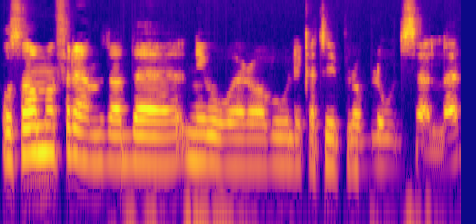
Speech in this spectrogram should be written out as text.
Och så har man förändrade nivåer av olika typer av blodceller.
